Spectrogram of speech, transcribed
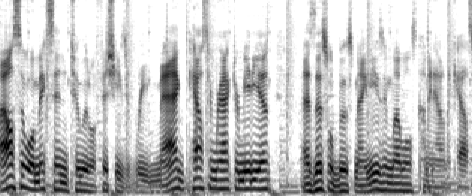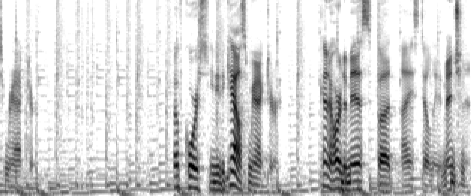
I also will mix in Two Little Fishies Remag calcium reactor media, as this will boost magnesium levels coming out of the calcium reactor. Of course, you need a calcium reactor. Kind of hard to miss, but I still need to mention it.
